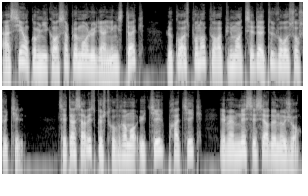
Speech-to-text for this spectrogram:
Ainsi, en communiquant simplement le lien Linkstack, le correspondant peut rapidement accéder à toutes vos ressources utiles. C'est un service que je trouve vraiment utile, pratique et même nécessaire de nos jours.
